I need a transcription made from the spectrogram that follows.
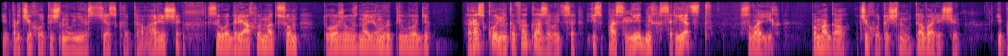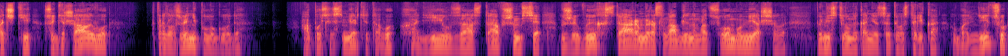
И про чехоточного университетского товарища с его дряхлым отцом тоже узнаем в эпилоге. Раскольников, оказывается, из последних средств своих помогал чехоточному товарищу и почти содержал его в продолжении полугода. А после смерти того ходил за оставшимся в живых старым и расслабленным отцом умершего, поместил, наконец, этого старика в больницу,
